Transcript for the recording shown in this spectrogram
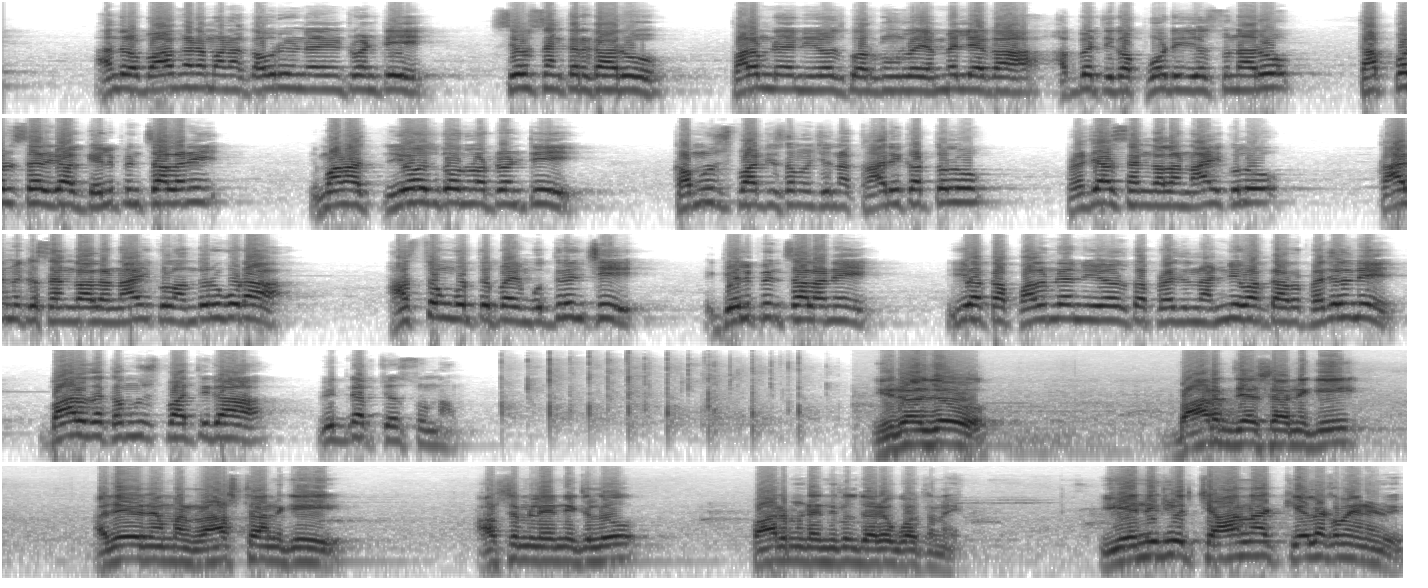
అందులో భాగంగా మన గౌరవనైనటువంటి శివశంకర్ గారు పలమనేరు నియోజకవర్గంలో ఎమ్మెల్యేగా అభ్యర్థిగా పోటీ చేస్తున్నారు. తప్పనిసరిగా గెలిపించాలని మన నియోజకవర్గంలో ఉన్నటువంటి కమ్యూనిస్ట్ పార్టీకి సంబంధించిన కార్యకర్తలు ప్రజా సంఘాల నాయకులు కార్మిక సంఘాల నాయకులు అందరూ కూడా హస్తం గుర్తుపై ముద్రించి గెలిపించాలని ఈ యొక్క పలమనేరు నియోజక ప్రజలను అన్ని వర్గాల ప్రజలని భారత కమ్యూనిస్ట్ పార్టీగా విజ్ఞప్తి చేస్తున్నాం. ఈరోజు భారతదేశానికి అదేవిధంగా మన రాష్ట్రానికి అసెంబ్లీ ఎన్నికలు పార్లమెంట్ ఎన్నికలు జరగబోతున్నాయి. ఈ ఎన్నికలు చాలా కీలకమైనవి.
